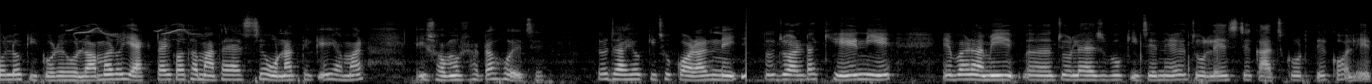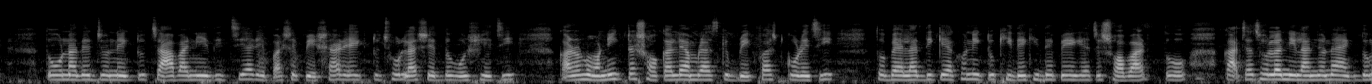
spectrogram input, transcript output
হলো, কি করে হলো। আমার ওই একটাই কথা মাথায় আসছে, ওনার থেকেই আমার এই সমস্যাটা হয়েছে। তো যাই হোক, কিছু করার নেই। তো জলটা খেয়ে নিয়ে এবার আমি চলে আসব কিচেনে চলে এসছে কাজ করতে, কলের। তো ওনাদের জন্য একটু চা বানিয়ে দিচ্ছি আর এপাশে প্রেশারে একটু ছোলা সেদ্ধ বসিয়েছি। কারণ অনেকটা সকালে আমরা আজকে ব্রেকফাস্ট করেছি। তো বেলার দিকে এখন একটু খিদে খিদে পেয়ে গেছে সবার। তো কাঁচা ছোলা নীলাঞ্জনা একদম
